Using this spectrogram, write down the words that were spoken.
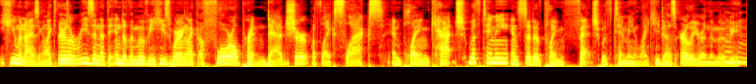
humanizing. Like there's a reason at the end of the movie he's wearing like a floral print dad shirt with like slacks and playing catch with Timmy instead of playing fetch with Timmy like he does earlier in the movie. Mm-hmm.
